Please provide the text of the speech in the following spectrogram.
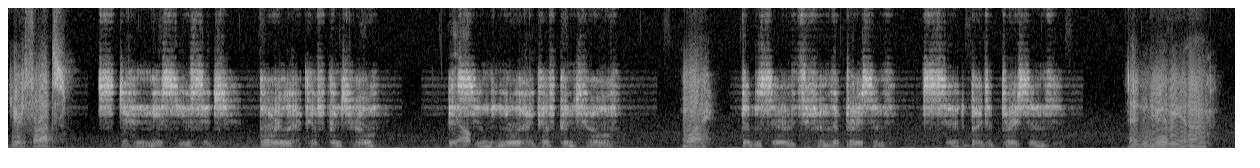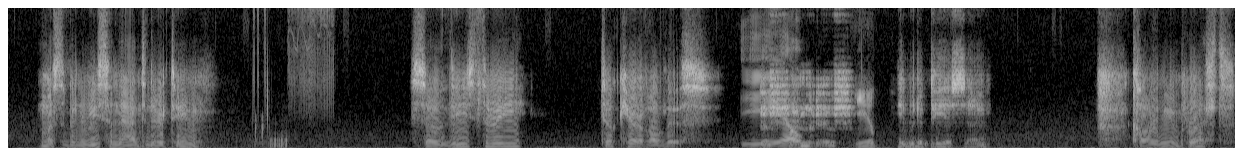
Your thoughts? Stand misusage or lack of control. Assuming lack of control. Why? Observed from the person. Said by the person. A newbie, huh? Must have been a recent add to their team. So these three took care of all this. Affirmative. Yep. It would appear so. Color me impressed.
